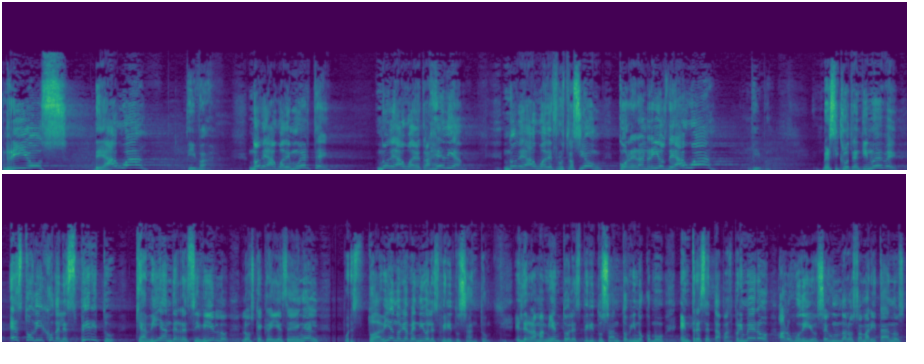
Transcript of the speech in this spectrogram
ríos de agua viva. No de agua de muerte, no de agua de tragedia, no de agua de frustración, correrán ríos de agua viva. Versículo 39, esto dijo del Espíritu que habían de recibirlo los que creyesen en él, pues todavía no había venido el Espíritu Santo. El derramamiento del Espíritu Santo vino como en tres etapas. Primero a los judíos, segundo a los samaritanos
